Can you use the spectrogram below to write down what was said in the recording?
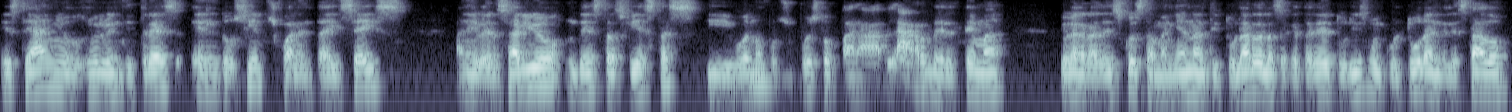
este año 2023 el 246 aniversario de estas fiestas y bueno, por supuesto, para hablar del tema, yo le agradezco esta mañana al titular de la Secretaría de Turismo y Cultura en el Estado,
